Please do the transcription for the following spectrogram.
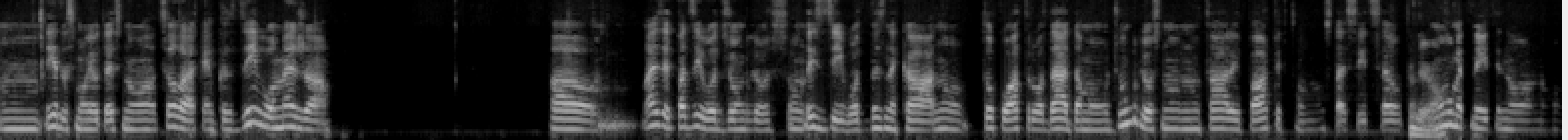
mm, iedvesmojoties no cilvēkiem, kas dzīvo mežā, uh, aiziet padzīvot džungļos un izdzīvot bez nekā, nu, to, ko atrod ēdamu džungļos, nu, nu tā arī pārtikt un uztaisīt sev nometnīti no, no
